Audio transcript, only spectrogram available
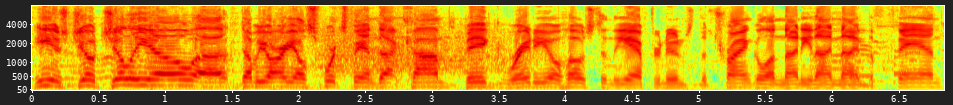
He is Joe Giglio, uh, WRALSportsFan.com, big radio host in the afternoons of the Triangle on 99.9 The Fan.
